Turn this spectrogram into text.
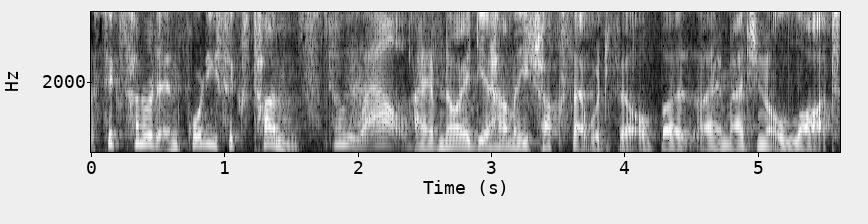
646 tons. oh, wow. I have no idea how many trucks that would fill, but I imagine a lot.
